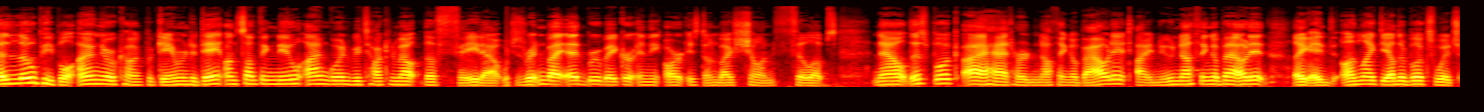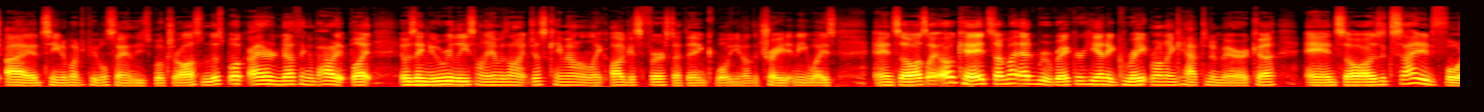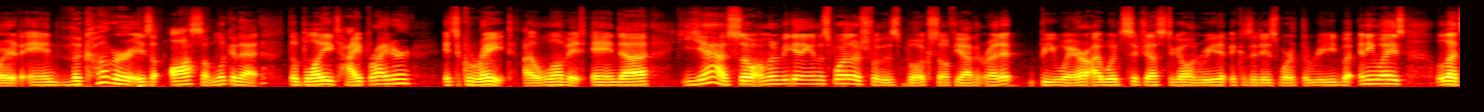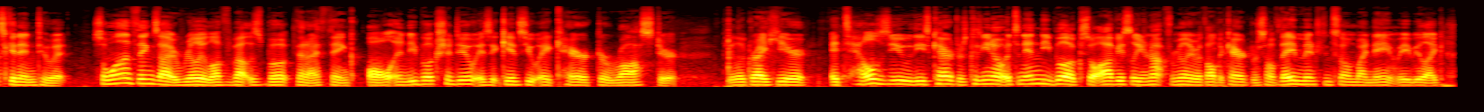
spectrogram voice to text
Hello people, I'm the Comic Book Gamer and today on something new I'm going to be talking about The Fade Out which is written by Ed Brubaker and the art is done by Sean Phillips. Now this book I had heard nothing about it, I knew nothing about it, like it, unlike the other books which I had seen a bunch of people saying these books are awesome, this book I heard nothing about it but it was a new release on Amazon, it just came out on like August 1st I think, well you know the trade anyways, and so I was like okay it's done by Ed Brubaker, he had a great run on Captain America and so I was excited for it. And the cover is awesome. Look at that. The bloody typewriter. It's great. I love it. And uh, yeah, so I'm going to be getting into spoilers for this book. So if you haven't read it, beware. I would suggest to go and read it because it is worth the read. But anyways, let's get into it. So one of the things I really love about this book that I think all indie books should do is it gives you a character roster. If you look right here, it tells you these characters because you know it's an indie book, so obviously you're not familiar with all the characters. So if they mention someone by name, maybe like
